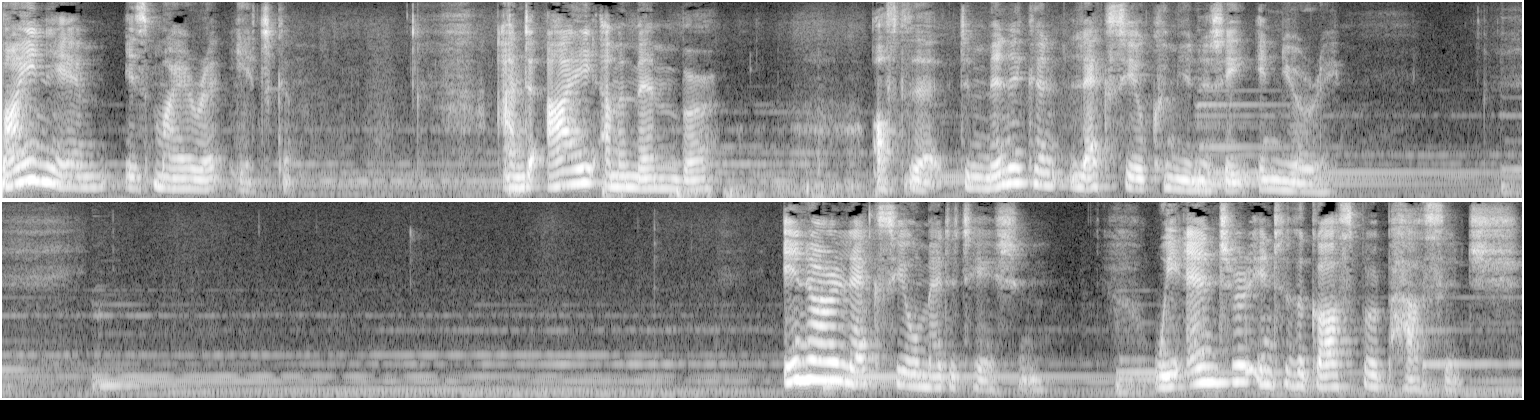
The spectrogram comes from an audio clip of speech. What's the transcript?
My name is Myra Aitken, and I am a member of the Dominican Lectio community in Newry. In our Lectio meditation, we enter into the Gospel passage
